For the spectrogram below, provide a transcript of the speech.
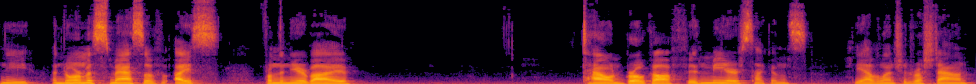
The enormous mass of ice from the nearby town broke off in mere seconds. The avalanche had rushed down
